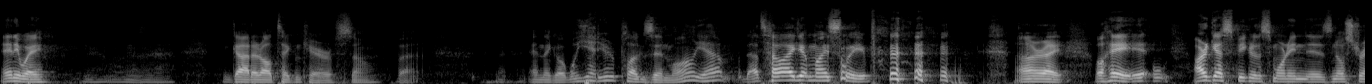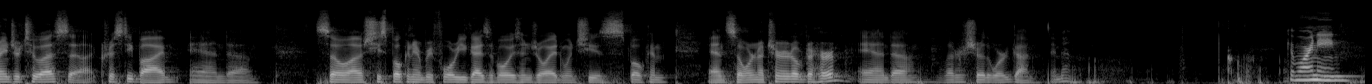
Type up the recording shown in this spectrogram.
anyway, got it all taken care of. So, but and they go, well, you had earplugs in. Well, yeah, that's how I get my sleep. All right. Well, hey, it, our guest speaker this morning is no stranger to us, uh, Christy Bai, and uh, so uh, she's spoken here before. You guys have always enjoyed when she's spoken, and so we're going to turn it over to her and uh, let her share the word of God. Amen. Good morning.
